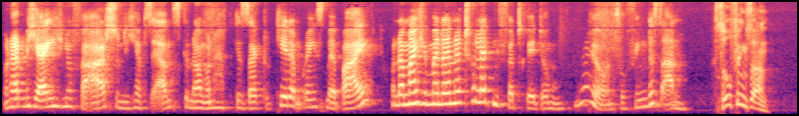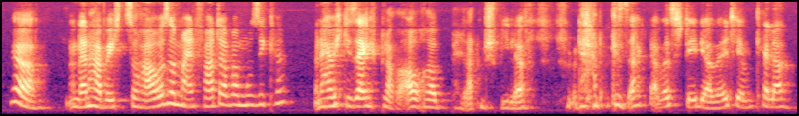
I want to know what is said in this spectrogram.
Und hat mich eigentlich nur verarscht und ich habe es ernst genommen und habe gesagt, okay, dann bring's mir bei. Und dann mache ich immer deine Toilettenvertretung. Naja, und so fing das an. So fing's an. Ja, und dann habe ich zu Hause, mein Vater war Musiker, und da habe ich gesagt, ich brauche auch einen Plattenspieler. Und da hat er gesagt, aber es stehen ja welche im Keller.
